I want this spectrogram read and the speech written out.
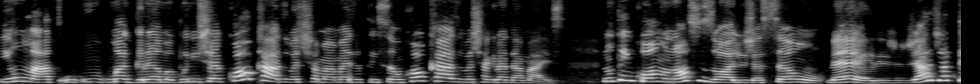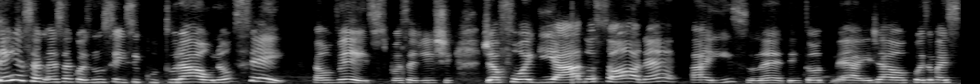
e um mato, um, uma grama bonitinha, qual casa vai te chamar mais atenção? Qual casa vai te agradar mais? Não tem como, nossos olhos já são, né? Já, já tem essa, essa coisa, não sei se cultural, não sei. Talvez, tipo, se a gente já foi guiado a só, né, a isso, né, tentou, né, aí já é uma coisa mais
